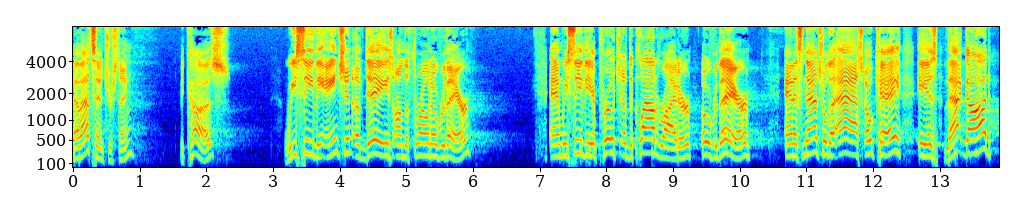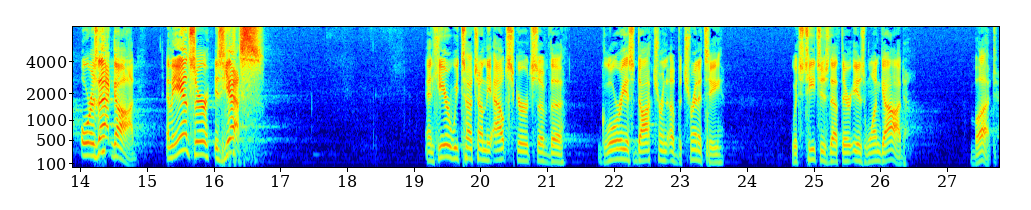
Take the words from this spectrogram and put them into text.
Now that's interesting because we see the Ancient of Days on the throne over there, and we see the approach of the cloud rider over there, and it's natural to ask okay, is that God or is that God? And the answer is yes. And here we touch on the outskirts of the glorious doctrine of the Trinity, which teaches that there is one God, but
